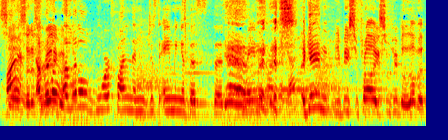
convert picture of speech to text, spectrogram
fun. so that's a really little, good a fun. little more fun than just aiming at this the Yeah, main it- it's yeah? again. You'd be surprised. Some people love it.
